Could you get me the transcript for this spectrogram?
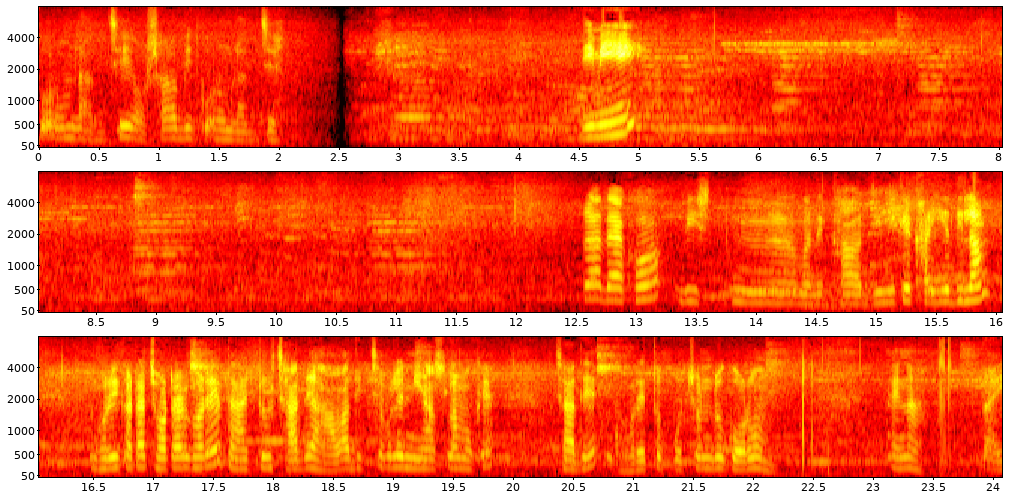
গরম লাগছে? অস্বাভাবিক গরম লাগছে। দিমি? তোমরা দেখো, বিশ মানে খা জিমিকে খাইয়ে দিলাম। ঘড়ি কাটা ছটার ঘরে, তা একটু ছাদে হাওয়া দিচ্ছে বলে নিয়ে আসলাম ওকে। ছাদে, ঘরে তো প্রচণ্ড গরম, তাই না? তাই।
